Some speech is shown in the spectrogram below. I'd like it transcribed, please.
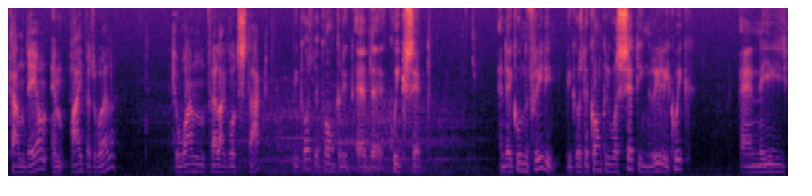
come down, and pipe as well. And one fella got stuck. Because the concrete had a quick set, and they couldn't free him because the concrete was setting really quick, and he,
